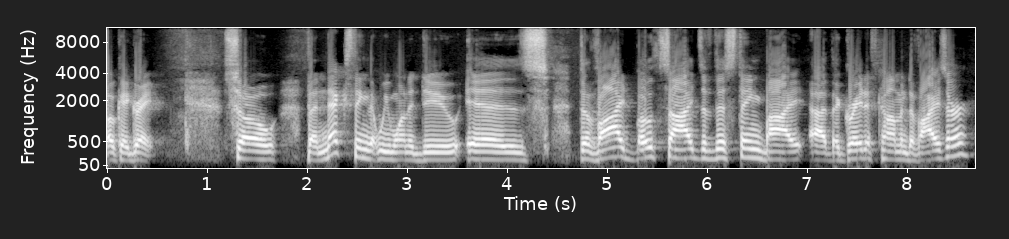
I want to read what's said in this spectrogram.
Okay, great. So the next thing that we want to do is divide both sides of this thing by uh, the greatest common divisor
